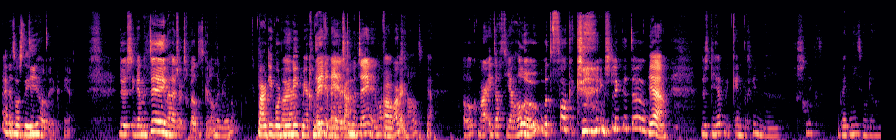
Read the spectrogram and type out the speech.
en dat was die. Die had ik, ja. Dus ik heb meteen mijn huisarts gebeld dat ik een ander wilde. Maar die wordt nu niet meer Nee, geleverd, nee, nee. Dat ik is toen meteen helemaal van de Oh, markt oké. gehaald. Ja. Ook. Maar ik dacht, ja, hallo, what the fuck, ik, ik slik dit ook. Ja, Dus die heb ik in het begin eh, geslikt. Ik weet niet hoe lang.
